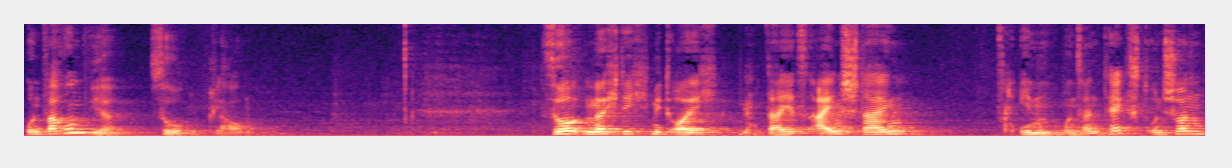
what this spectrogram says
und warum wir so glauben. So möchte ich mit euch da jetzt einsteigen in unseren Text und schon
